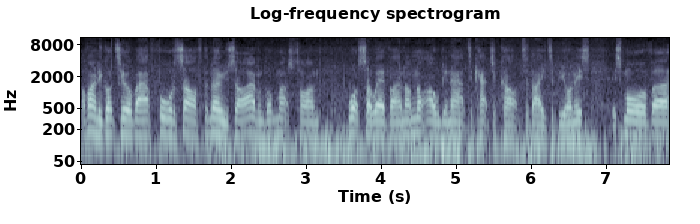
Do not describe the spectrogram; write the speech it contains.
I've only got till about four this afternoon so i haven't got much time whatsoever and i'm not holding out to catch a carp today to be honest. It's more of uh,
